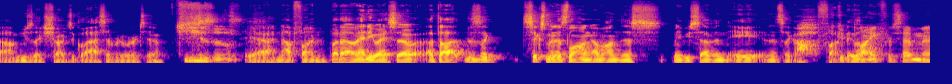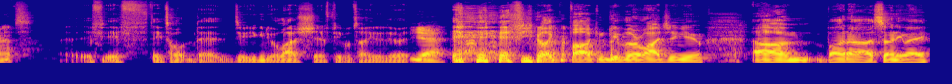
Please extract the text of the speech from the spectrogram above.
Um, usually like shards of glass everywhere too. Jesus. Yeah, not fun. But um, anyway, so I thought this is like six minutes long. I'm on this, maybe seven, eight, and it's like, oh You fuck. could They, plank for seven minutes. If if they told, that, dude, you can do a lot of shit if people tell you to do it. Yeah. if you're like fuck and people are watching you. Um, but uh, so anyway,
